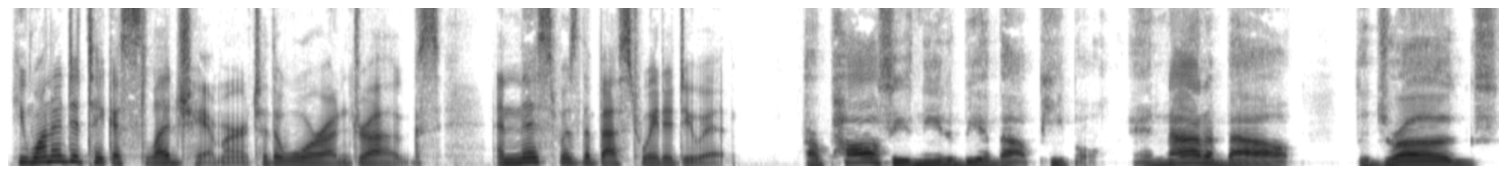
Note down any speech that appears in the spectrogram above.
He wanted to take a sledgehammer to the war on drugs, and this was the best way to do it. Our policies need to be about people and not about the drugs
